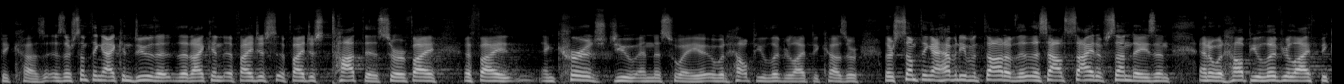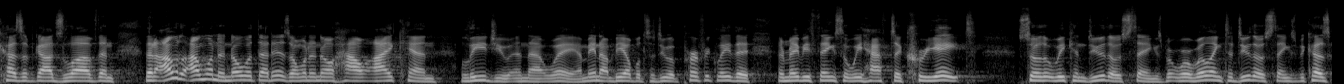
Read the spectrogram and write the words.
because? Is there something i can do that, that i can if i just if i just taught this or if i if i encouraged you in this way it would help you live your life because? Or there's something i haven't even thought of that's outside of sundays and and it would help you live your life because of god's love then then i would i want to know what that is. I want to know how i can lead you in that way. I may not be able to do it perfectly. There may be things that we have to create so that we can do those things but we're willing to do those things because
